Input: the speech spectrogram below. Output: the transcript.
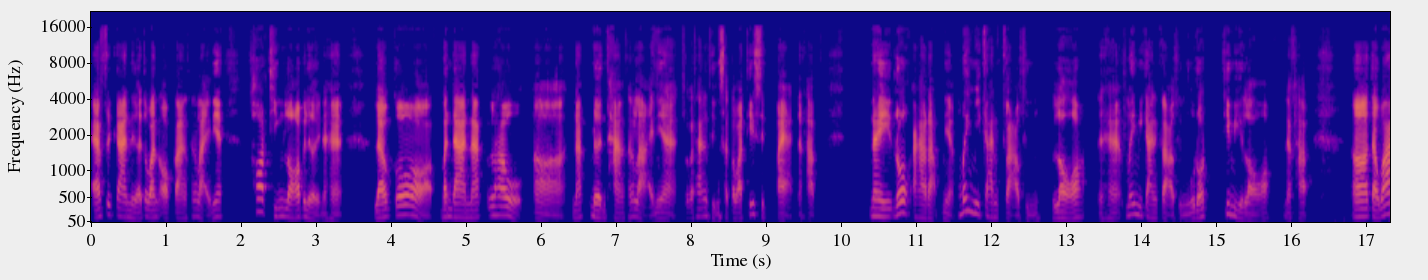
แอฟริกาเหนือตะวันออกกลางทั้งหลายเนี่ยทอดทิ้งล้อไปเลยนะฮะแล้วก็บรรดานักเล่านักเดินทางทั้งหลายเนี่ยจนกระทั่งถึงศตวรรษที่ 18 นะครับ ในโลกอาหรับเนี่ยไม่มีการกล่าวถึงล้อนะฮะไม่มีการกล่าวถึงรถที่มีล้อนะครับแต่ว่า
